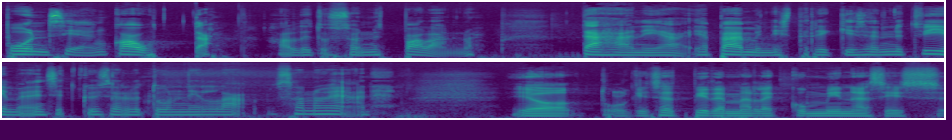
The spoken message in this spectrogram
ponsien kautta hallitus on nyt palannut tähän, ja, ja pääministerikin sen nyt viimein sit kyselytunnilla sanoi ääneen. Joo, tulkitset pidemmälle kuin minä. Siis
